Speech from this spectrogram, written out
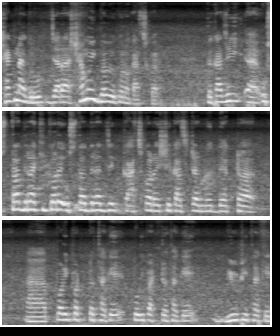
ঠেকনা গ্রুপ যারা সাময়িকভাবে কোনো কাজ করে। তো কাজেই উস্তাদরা কী করে? উস্তাদরা যে কাজ করে, সে কাজটার মধ্যে একটা পরিপট্য থাকে, পরিপাট্য থাকে বিউটি থাকে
